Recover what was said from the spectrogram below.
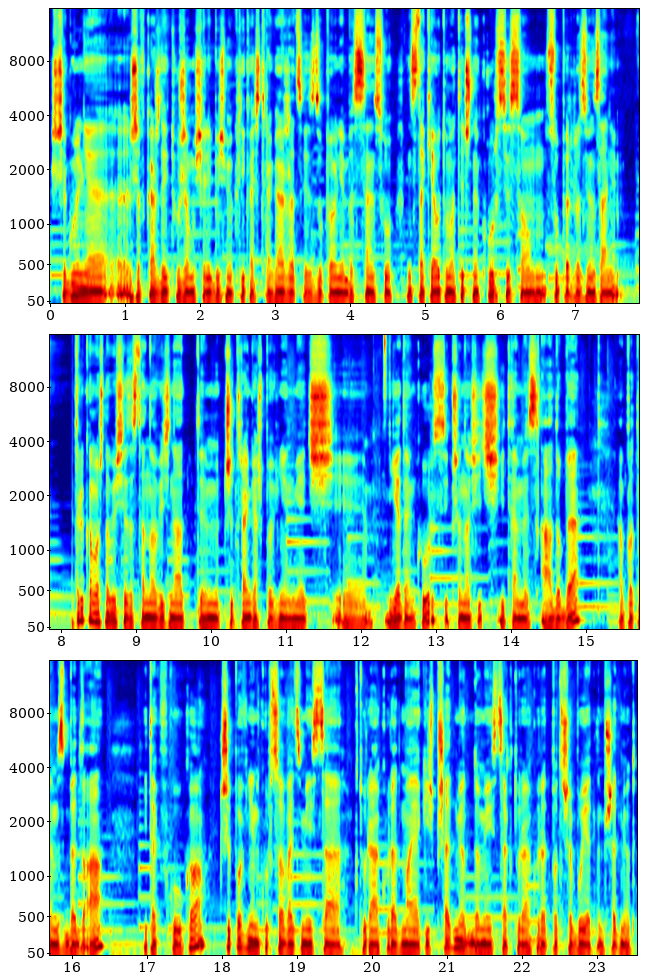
szczególnie, e, że w każdej turze musielibyśmy klikać tragarza, co jest zupełnie bez sensu, więc takie automatyczne kursy są super rozwiązaniem. Tylko można by się zastanowić nad tym, czy tragarz powinien mieć e, jeden kurs i przenosić itemy z A do B, a potem z B do A i tak w kółko, czy powinien kursować z miejsca, które akurat ma jakiś przedmiot, do miejsca, które akurat potrzebuje ten przedmiot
